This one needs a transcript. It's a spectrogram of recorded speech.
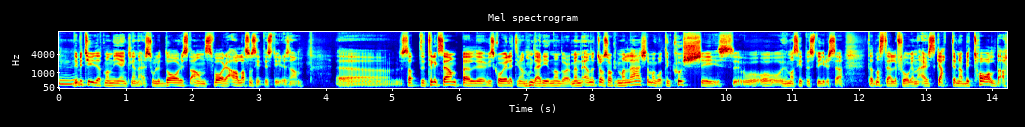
Mm. Det betyder att man egentligen är solidariskt ansvarig, alla som sitter i styrelsen. Eh, så att till exempel, vi skojade lite grann om det här innan då, men en av de saker man lär sig när man gått en kurs i och, hur man sitter i styrelse, det är att man ställer frågan, är skatterna betalda?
